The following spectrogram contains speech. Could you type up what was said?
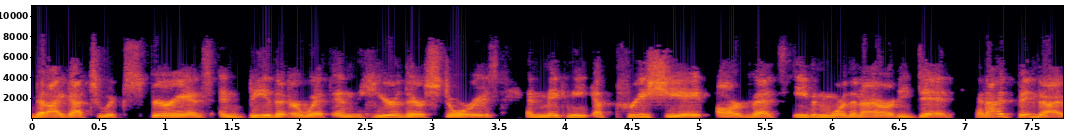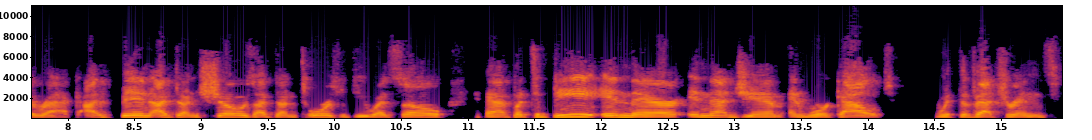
that I got to experience and be there with and hear their stories and make me appreciate our vets even more than I already did. And I've been to Iraq. I've been I've done shows, I've done tours with USO, uh, but to be in there in that gym and work out with the veterans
